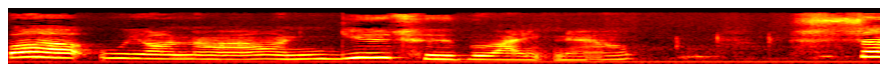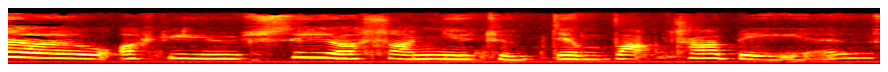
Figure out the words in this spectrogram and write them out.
but we are not on YouTube right now. So if you see us on YouTube, then watch our videos.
